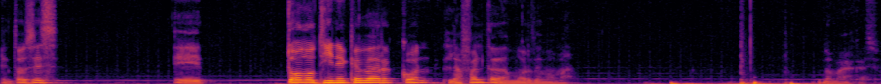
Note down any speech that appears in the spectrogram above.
Entonces, eh, todo tiene que ver con la falta de amor de mamá. No me hagas caso.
